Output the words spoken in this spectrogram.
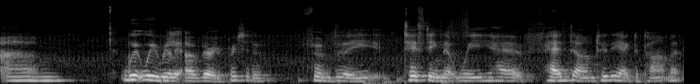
um, we, we really are very appreciative from the testing that we have had done to the ag department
